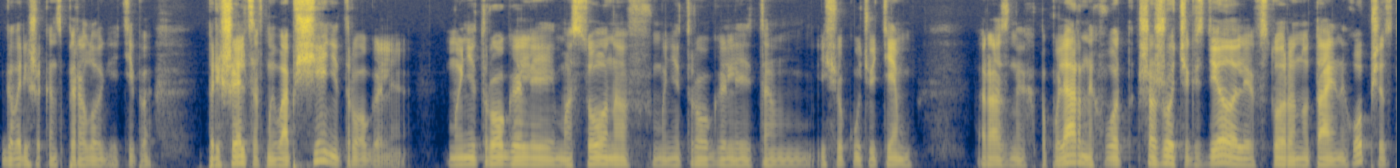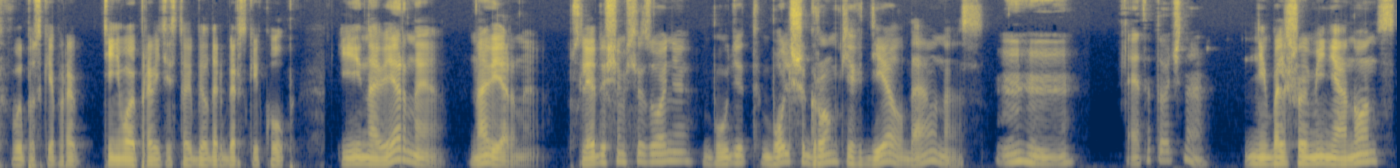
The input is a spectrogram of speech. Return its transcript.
говоришь о конспирологии, типа пришельцев мы вообще не трогали. Мы не трогали масонов, мы не трогали там еще кучу тем разных популярных. Вот шажочек сделали в сторону тайных обществ в выпуске про теневое правительство и Билдербергский клуб. И, наверное, наверное, в следующем сезоне будет больше громких дел, да, у нас? Угу. Это точно. Небольшой мини-анонс.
